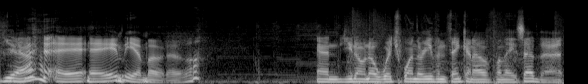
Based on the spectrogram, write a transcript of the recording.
yeah, A, a Miyamoto. And you don't know which one they're even thinking of when they said that.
